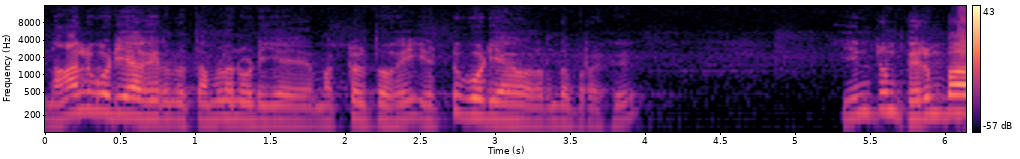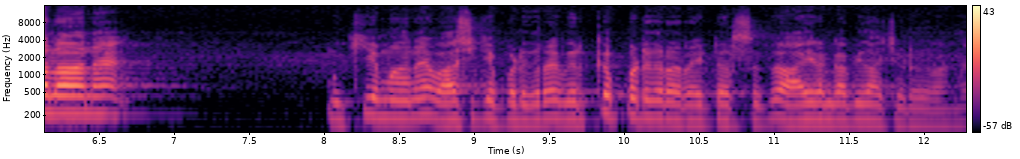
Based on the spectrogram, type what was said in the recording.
நாலு கோடியாக இருந்த தமிழனுடைய மக்கள் தொகை எட்டு கோடியாக வளர்ந்த பிறகு இன்றும் பெரும்பாலான முக்கியமான வாசிக்கப்படுகிற விற்கப்படுகிற ரைட்டர்ஸுக்கு ஆயிரம் காப்பி தான் வச்சுடுறாங்க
